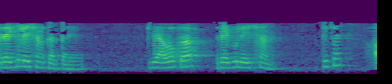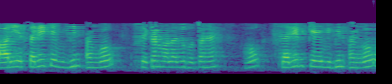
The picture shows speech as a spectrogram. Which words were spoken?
रेगुलेशन करता है। क्रियाओं का रेगुलेशन ठीक है? और ये शरीर के विभिन्न अंगों, सेकंड वाला जो होता है, वो शरीर के विभिन्न अंगों,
